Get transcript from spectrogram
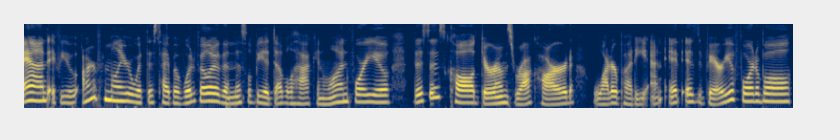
And if you aren't familiar with this type of wood filler, then this will be a double hack in one for you. This is called Durham's Rock Hard Water Putty, and it is very affordable,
